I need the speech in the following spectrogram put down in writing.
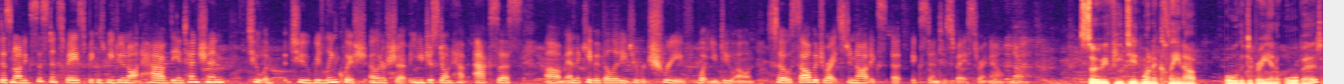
does not exist in space because we do not have the intention to, uh, to relinquish ownership. You just don't have access um, and the capability to retrieve what you do own. So salvage rights do not ex- uh, extend to space right now. No. So if you did want to clean up all the debris in orbit,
